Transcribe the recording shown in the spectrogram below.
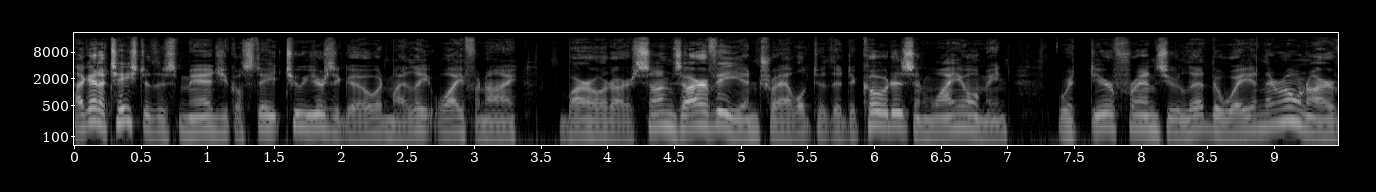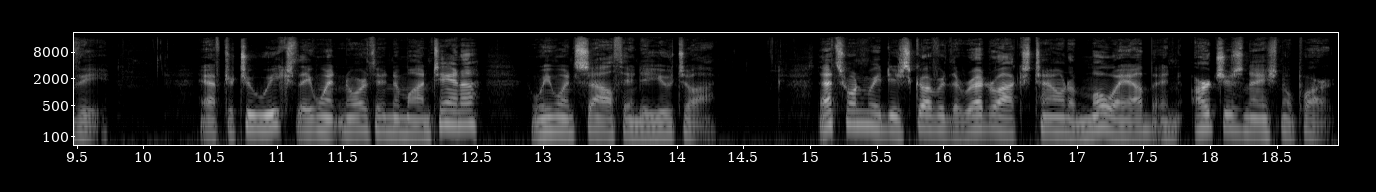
I got a taste of this magical state two years ago when my late wife and I borrowed our son's RV and traveled to the Dakotas and Wyoming with dear friends who led the way in their own RV. After two weeks, they went north into Montana, and we went south into Utah. That's when we discovered the Red Rocks town of Moab and Arches National Park.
